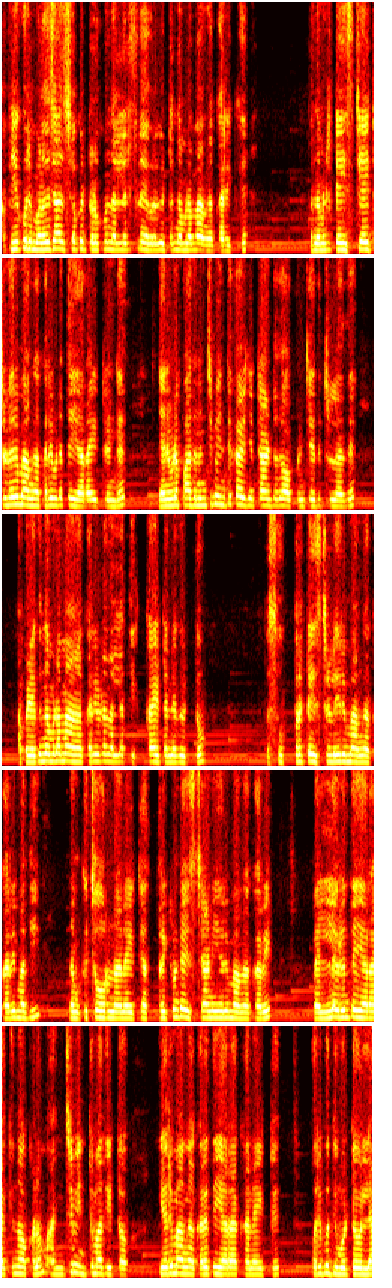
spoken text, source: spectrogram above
അപ്പൊ ഈ കുരുമുളക് ചതച്ചൊക്കെ ഇട്ട് കൊടുക്കുമ്പോൾ നല്ലൊരു ഫ്ലേവർ കിട്ടും നമ്മുടെ മാങ്ങാക്കറിക്ക്. അപ്പൊ നമ്മുടെ ടേസ്റ്റി ആയിട്ടുള്ള ഒരു മാങ്ങാക്കറി ഇവിടെ തയ്യാറായിട്ടുണ്ട്. ഞാനിവിടെ പതിനഞ്ച് മിനിറ്റ് കഴിഞ്ഞിട്ടാണ് ഇത് ഓപ്പൺ ചെയ്തിട്ടുള്ളത്. അപ്പോഴേക്കും നമ്മുടെ മാങ്ങാക്കറി ഇവിടെ നല്ല തിക്കായിട്ട് തന്നെ കിട്ടും. സൂപ്പർ ടേസ്റ്റുള്ള ഒരു മാങ്ങാക്കറി മതി. നമുക്ക് ചോറിനായിട്ട് അത്രയ്ക്കും ടേസ്റ്റാണ് ഈ ഒരു മാങ്ങാക്കറി. അപ്പൊ എല്ലാവരും തയ്യാറാക്കി നോക്കണം. അഞ്ച് മിനിറ്റ് മതി കേട്ടോ ഈ ഒരു മാങ്ങാക്കറി തയ്യാറാക്കാനായിട്ട്. ഒരു ബുദ്ധിമുട്ടും ഇല്ല.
